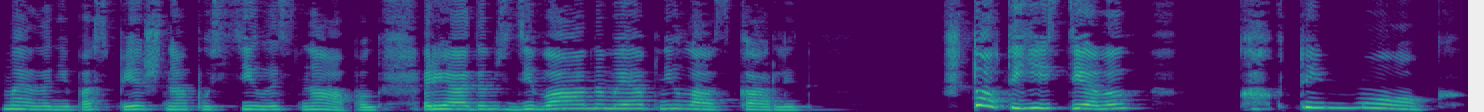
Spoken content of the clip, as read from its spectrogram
Мелани поспешно опустилась на пол рядом с диваном и обняла Скарлетт. «Что ты ей сделал? Как ты мог?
